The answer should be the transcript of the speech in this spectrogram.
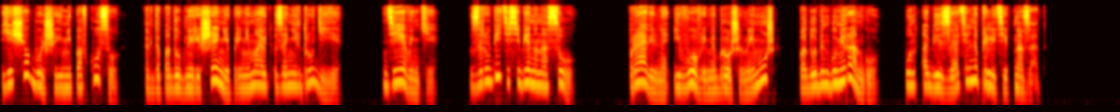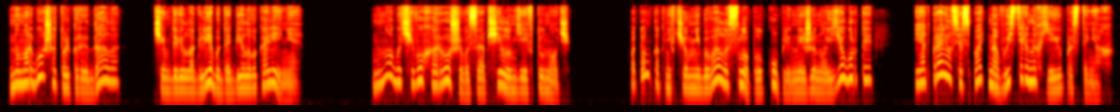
Еще больше им не по вкусу, когда подобные решения принимают за них другие. Девоньки, зарубите себе на носу. Правильно и вовремя брошенный муж подобен бумерангу, он обязательно прилетит назад. Но Маргоша только рыдала, чем довела Глеба до белого коленя. Много чего хорошего сообщил он ей в ту ночь. Потом, как ни в чем не бывало, слопал купленные женой йогурты и отправился спать на выстиранных ею простынях.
